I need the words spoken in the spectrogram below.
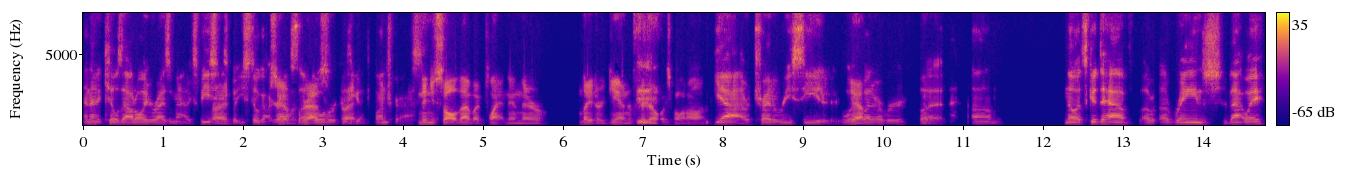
and then it kills out all your rhizomatic species, Right. but you still got Still have grass left grass, over because right. you got the bunch grass. And then you solve that by planting in there later again and figure out what's going on. yeah, or try to reseed or wha- Yeah. whatever. But um, no, it's good to have a, a range that way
